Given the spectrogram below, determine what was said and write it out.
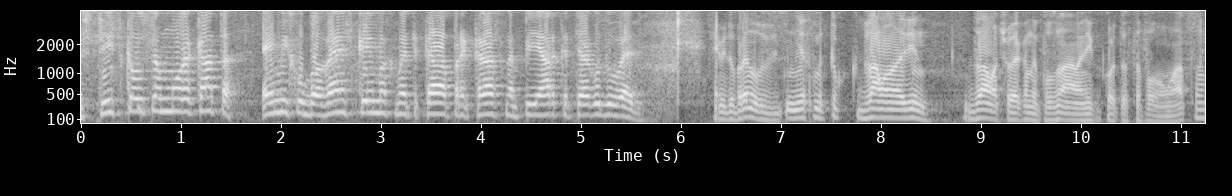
стискал съм му ръката. Еми Хубавенска имахме такава прекрасна пиарка, тя го доведе. Еми добре, но ние сме тук двама на един. Двама човека не познаваме никой, който е стъпвал на Луната.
